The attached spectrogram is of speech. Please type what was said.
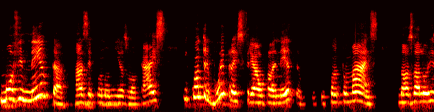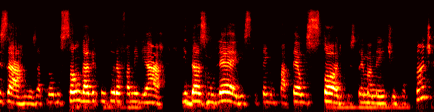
movimenta as economias locais e contribui para esfriar o planeta, porque quanto mais nós valorizarmos a produção da agricultura familiar e das mulheres, que tem um papel histórico extremamente importante,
